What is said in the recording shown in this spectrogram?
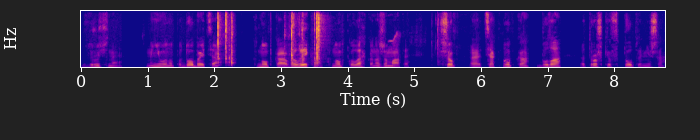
зручне. Мені воно подобається. Кнопка велика, кнопку легко нажимати, щоб е, ця кнопка була е, трошки втопленіша.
